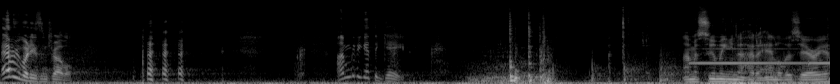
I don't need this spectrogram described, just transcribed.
everybody's in trouble. I'm gonna get the gate. I'm assuming you know how to handle this area?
